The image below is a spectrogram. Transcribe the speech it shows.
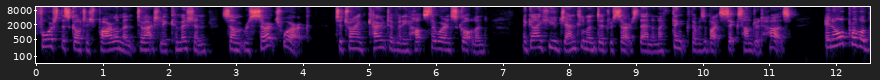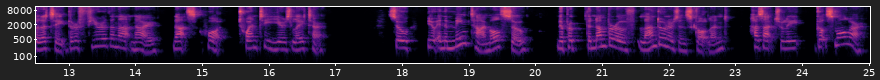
forced the Scottish Parliament to actually commission some research work to try and count how many huts there were in Scotland. A guy, Hugh Gentleman, did research then, and I think there was about 600 huts. In all probability, there are fewer than that now. That's what, 20 years later. So, you know, in the meantime, also, the, the number of landowners in Scotland has actually got smaller.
